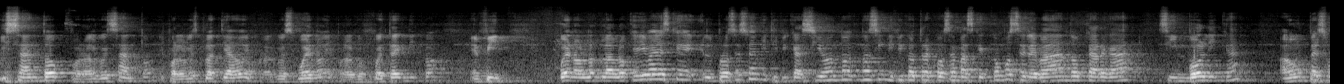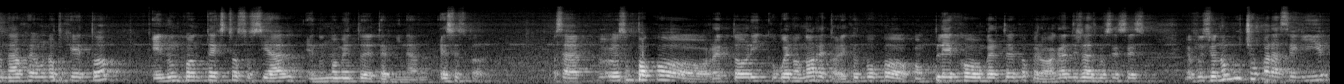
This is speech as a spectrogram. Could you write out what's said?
y Santo por algo es santo, y por algo es plateado, y por algo es bueno, y por algo fue técnico, en fin. Bueno, lo, que iba es que el proceso de mitificación no, no significa otra cosa más que cómo se le va dando carga simbólica a un personaje, a un objeto, en un contexto social, en un momento determinado. Eso es todo. O sea, es un poco retórico, bueno, no retórico, es un poco complejo Humberto Eco, pero a grandes rasgos es eso. Me funcionó mucho para seguir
